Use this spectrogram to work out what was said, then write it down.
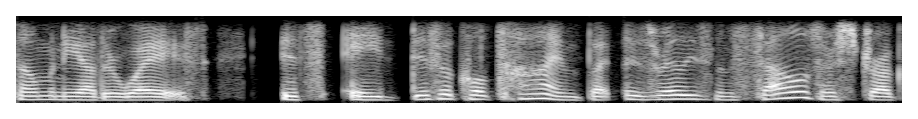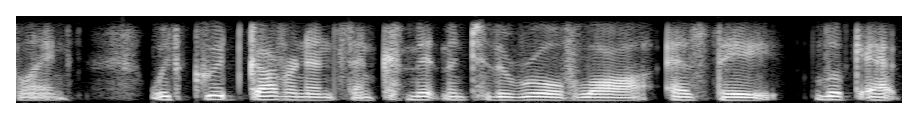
so many other ways. It's a difficult time, but Israelis themselves are struggling with good governance and commitment to the rule of law as they look at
